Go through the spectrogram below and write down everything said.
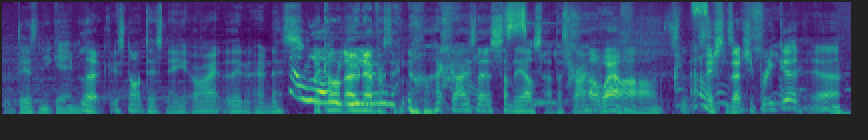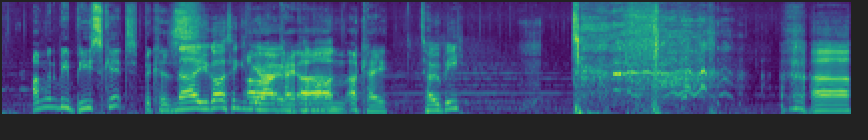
It's a Disney game. Look, it's not Disney, all right? They don't own this. Hello, they can't own you. everything. All right, guys, let somebody else have a try. Oh wow, Oh, it's- animation's actually pretty good. yeah. I'm going to be Biscuit because. No, you gotta think of All your right, own. okay. Come um, on, Okay. Toby. Uh,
